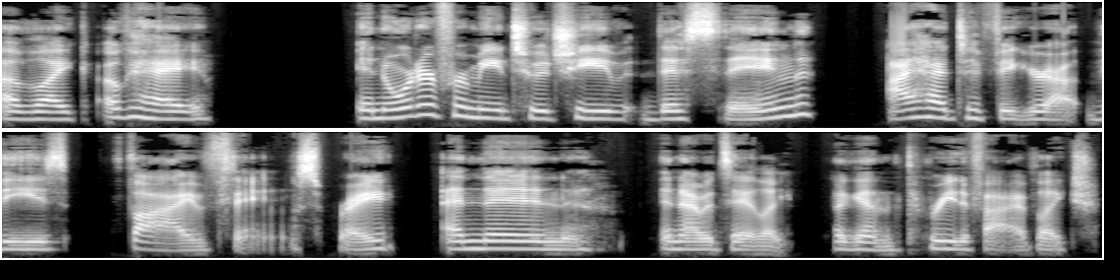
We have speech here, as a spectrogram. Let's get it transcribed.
Of like, okay, in order for me to achieve this thing, I had to figure out these five things, right? And then, and I would say like, again, three to five, like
